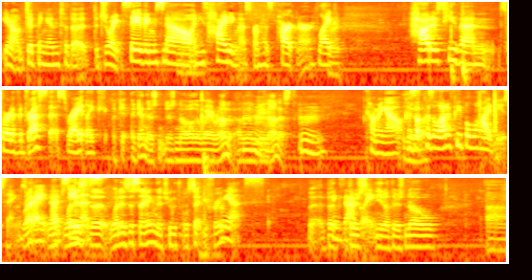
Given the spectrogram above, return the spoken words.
you know, dipping into the, the joint savings now mm-hmm. and he's hiding this from his partner. Like, Right. how does he then sort of address this, right? Like, Again, there's there's no other way around it other than mm-hmm. being honest. Mm. Coming out. Because You know. a lot of people will hide these things, right? What, I've seen is this. the what is the saying? The truth will set you free. Yes. But, but Exactly. there's you know there's no uh,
